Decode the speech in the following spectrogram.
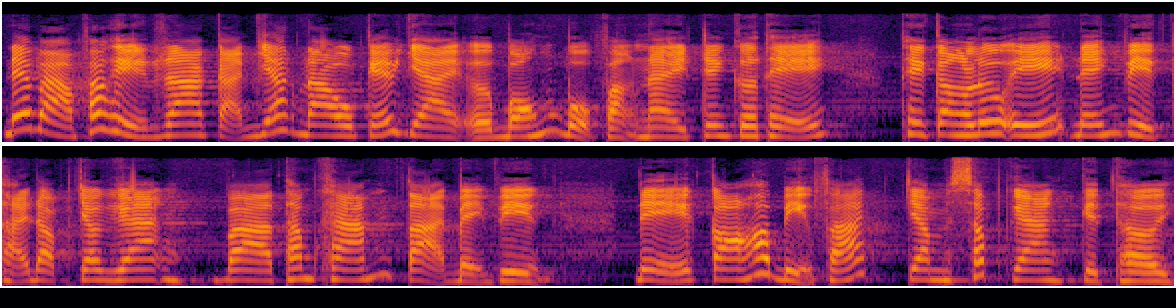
Nếu bạn phát hiện ra cảm giác đau kéo dài ở bốn bộ phận này trên cơ thể, thì cần lưu ý đến việc thải độc cho gan và thăm khám tại bệnh viện để có biện pháp chăm sóc gan kịp thời.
